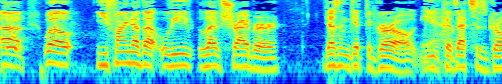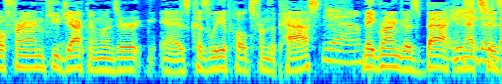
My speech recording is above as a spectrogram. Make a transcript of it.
uh, well, you find out that Liev, Liev Schreiber doesn't get the girl because Yeah. that's his girlfriend. Hugh Jackman wins her as because Leopold's from the past. Yeah. Meg Ryan goes back, He- and that's his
